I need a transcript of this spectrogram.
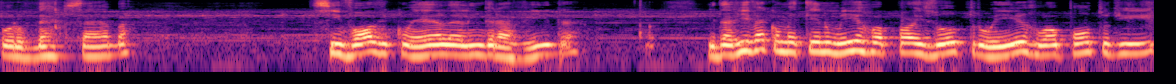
por Betseba, se envolve com ela, ela engravida. E Davi vai cometendo um erro após outro erro, ao ponto de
